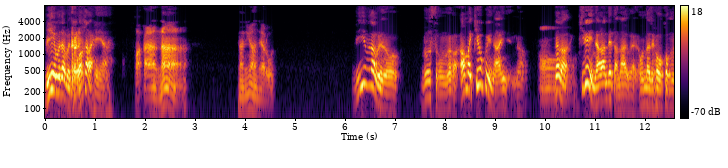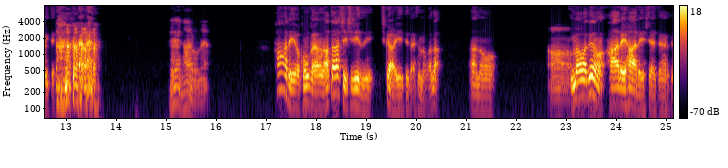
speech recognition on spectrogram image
BMW とかわからへんやん。わからんな何があんやろ BMW のブースとかもなんかあんまり記憶にないねんな。う。なんか、綺麗に並んでたな、ぐらいの。同じ方向向いて。えー、なんやろうね。ハーレーは今回あの、新しいシリーズに力入れてたりするのかな。あの、今までのハーレーハーレーしたやつじゃなくて、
